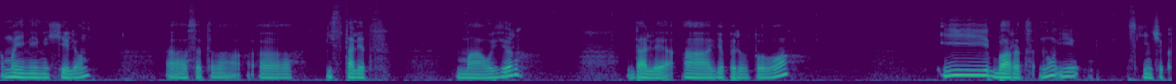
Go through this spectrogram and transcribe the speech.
Мы имеем Хелион. А, с этого а, пистолет Маузер. Далее а, Вепрь ВПО. И Барретт. Ну и скинчик.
